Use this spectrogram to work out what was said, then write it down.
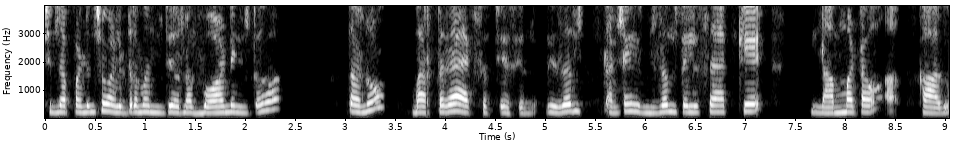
చిన్నప్పటి నుంచి వాళ్ళిద్దరి మధ్య ఉన్న బాండింగ్తో తను భర్తగా యాక్సెప్ట్ చేసింది. నిజం అంటే నిజం తెలిసాకే నమ్మటం కాదు.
